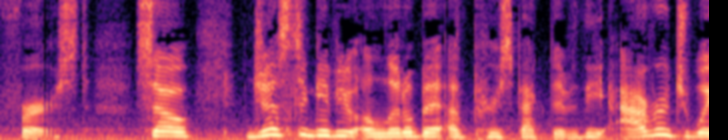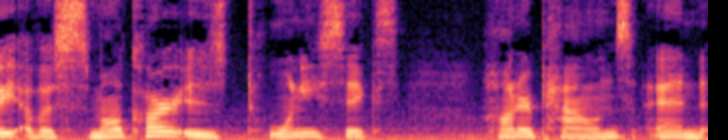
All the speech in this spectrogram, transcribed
1st. So, just to give you a little bit of perspective, the average weight of a small car is 2,600 pounds, and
